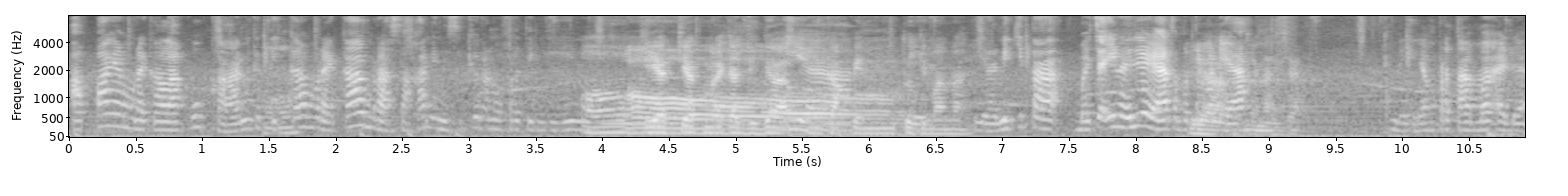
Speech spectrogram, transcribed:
apa yang mereka lakukan ketika mereka merasakan insecure dan overthinking ini. Oh, kiat-kiat mereka juga Iya. ungkapin itu Iya. gimana? Ya, ini kita bacain aja ya teman-teman Iya, ya. aja. Nih, yang pertama ada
